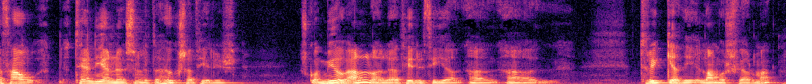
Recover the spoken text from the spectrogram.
að þá tel ég nöðsynlegt að hugsa fyrir sko mjög alvarlega fyrir því að, að, að tryggja því lámarsfjármagn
